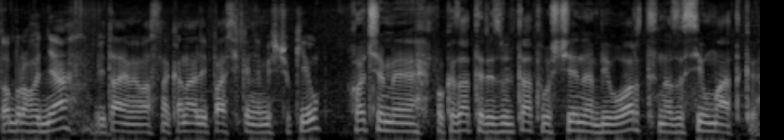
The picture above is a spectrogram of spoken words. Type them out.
Доброго дня! Вітаємо вас на каналі Пасікання Міщуків. Хочемо показати результат вощини Біворд на засів матки.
